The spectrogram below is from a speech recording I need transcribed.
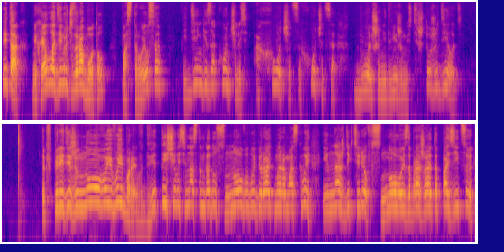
Итак, Михаил Владимирович заработал, построился, и деньги закончились. А хочется, хочется больше недвижимости. Что же делать? Так впереди же новые выборы. В 2018 году снова выбирают мэра Москвы, и наш Дегтярев снова изображает оппозицию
